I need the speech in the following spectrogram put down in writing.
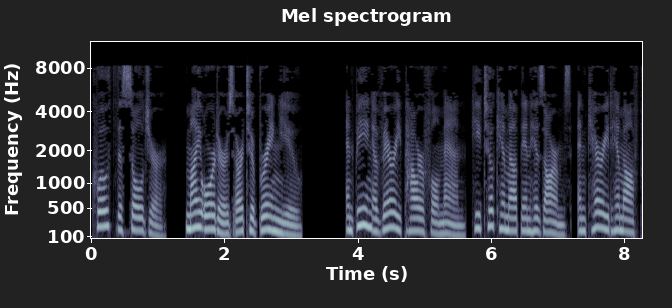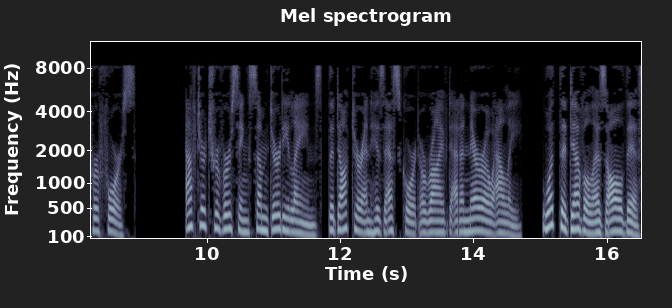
quoth the soldier, my orders are to bring you. And being a very powerful man, he took him up in his arms, and carried him off perforce. After traversing some dirty lanes, the doctor and his escort arrived at a narrow alley. What the devil is all this?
